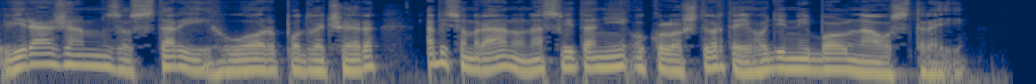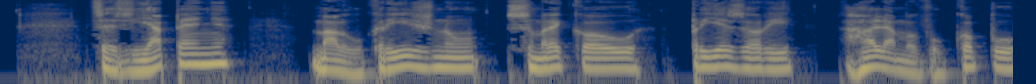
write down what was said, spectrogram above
vyrážam zo starých hôr podvečer, aby som ráno na svitaní okolo 4. hodiny bol na ostrej. Cez Japeň Malú krížnu, smrekov, priezory, haľamovú kopu,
